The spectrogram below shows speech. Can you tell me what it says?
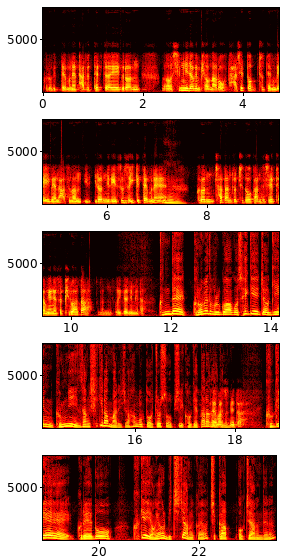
그렇기 때문에 다주택자의 그런, 어, 심리적인 변화로 다시 또 주택 매입에 나서는 이- 이런 일이 있을 수 있기 때문에 음. 그런 차단 조치도 반드시 병행해서 필요하다는 의견입니다. 근데 그럼에도 불구하고 세계적인 금리 인상 시기란 말이죠. 한국도 어쩔 수 없이 거기에 네, 따라가야 되는. 맞습니다. 그게 그래도 크게 영향을 미치지 않을까요? 집값 억제하는 데는?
